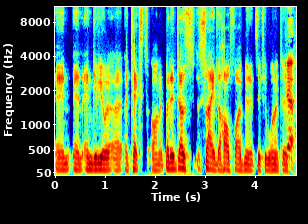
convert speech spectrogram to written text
and and and give you a, a text on it. But it does save the whole five minutes if you wanted to. Yeah.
